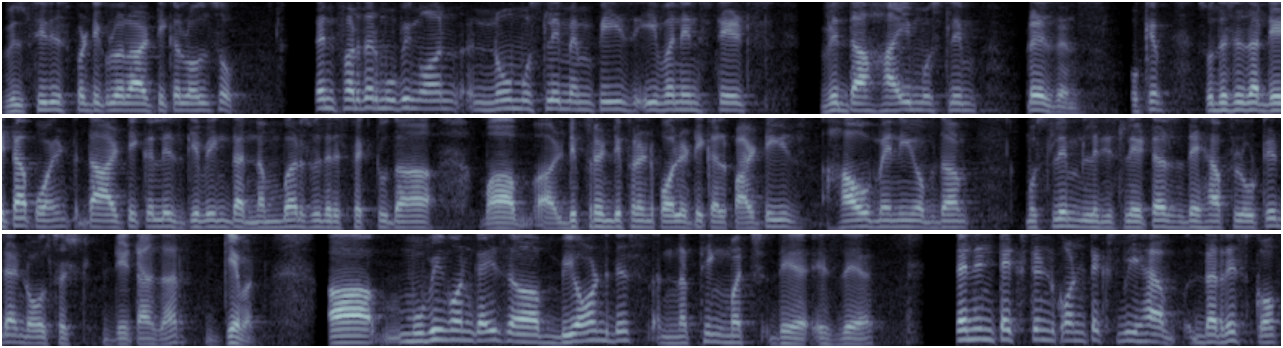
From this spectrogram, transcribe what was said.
We'll see this particular article also. Then further moving on, no Muslim MPs even in states with the high Muslim presence. Okay, so this is a data point. The article is giving the numbers with respect to the uh, uh, different different political parties, how many of the Muslim legislators they have floated and all such data are given. Uh, moving on guys, uh, beyond this nothing much there is there. Then in text and context we have the risk of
